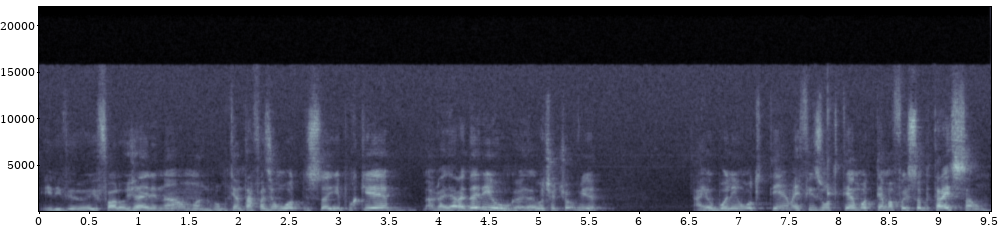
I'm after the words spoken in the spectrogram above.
Ele virou e falou já ele, não, mano, vamos tentar fazer um outro disso aí, porque a galera aderiu, a galera gostou de te ouvir. Aí eu bolei um outro tema e fiz um outro tema, o tema foi sobre traição.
